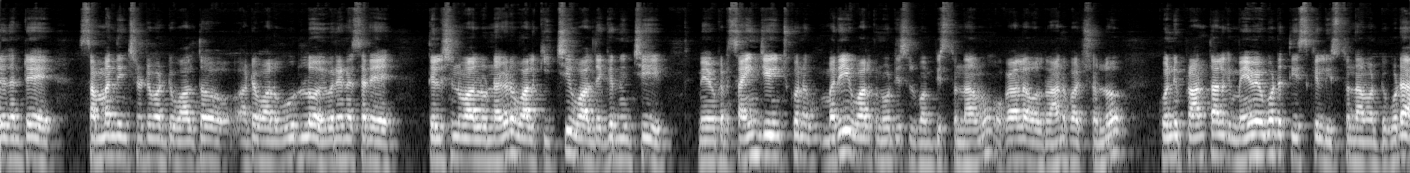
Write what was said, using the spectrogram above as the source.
లేదంటే సంబంధించినటువంటి వాళ్ళతో అంటే వాళ్ళ ఊర్లో ఎవరైనా సరే తెలిసిన వాళ్ళు ఉన్నా కూడా వాళ్ళకి ఇచ్చి వాళ్ళ దగ్గర నుంచి మేము ఇక్కడ సైన్ చేయించుకొని మరీ వాళ్ళకి నోటీసులు పంపిస్తున్నాము. ఒకవేళ వాళ్ళు రాని పక్షంలో కొన్ని ప్రాంతాలకు మేమే కూడా తీసుకెళ్ళి ఇస్తున్నామంటూ కూడా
